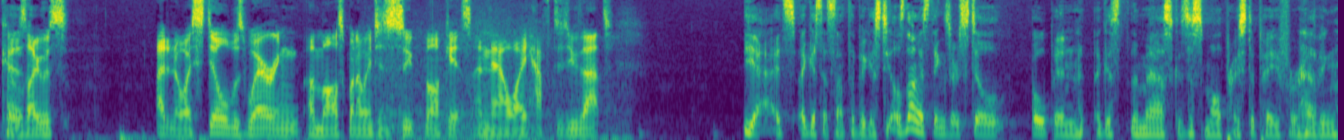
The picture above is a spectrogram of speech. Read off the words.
Because Oh, okay. I was. I don't know, I still was wearing a mask when I went into supermarkets, and now I have to do that. Yeah, it's. I guess that's not the biggest deal. As long as things are still open, I guess the mask is a small price to pay for having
